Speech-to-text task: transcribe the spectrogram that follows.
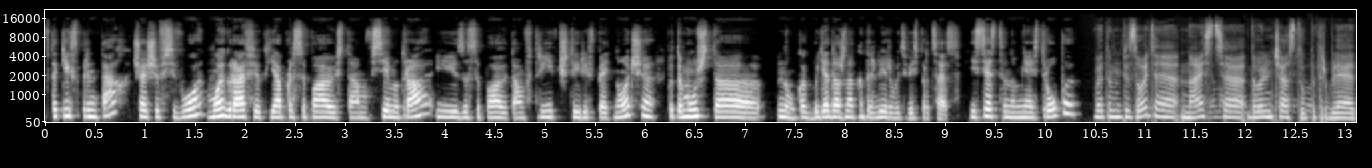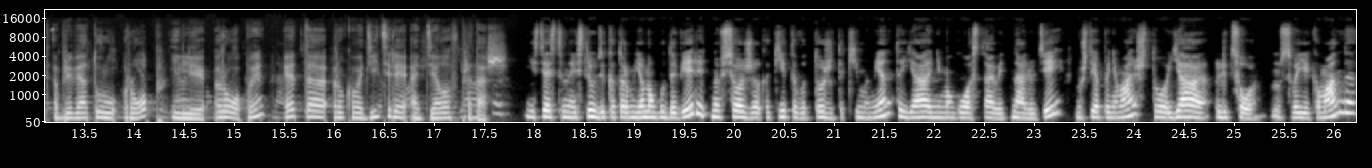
в таких спринтах чаще всего мой график, я просыпаюсь там в 7 утра и засыпаю там в 3, в 4, в 5 ночи, потому что, ну, как бы я должна контролировать весь процесс. Естественно, у меня есть ропы. В этом эпизоде Настя довольно часто употребляет аббревиатуру РОП или РОПы. Это руководители отделов продаж. Естественно, есть люди, которым я могу доверить, но все же какие-то вот тоже такие моменты я не могу оставить на людей, потому что я понимаю, что я лицо своей команды,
